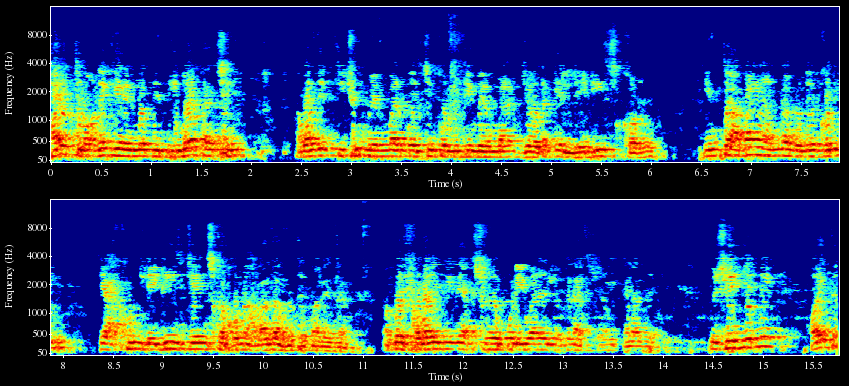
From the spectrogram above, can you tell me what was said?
হয়তো অনেকের মধ্যে দ্বিমত আছে আমাদের কিছু মেম্বার বলছি কমিটি মেম্বার যে ওটাকে লেডিস করো। কিন্তু আবার আমরা মনে করি যে এখন লেডিস জেন্টস কখনো আলাদা হতে পারে না। আমরা সবাই মিলে একসঙ্গে, পরিবারের লোকেরা একসঙ্গে খেলা দেখি। তো সেই জন্যে হয়তো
